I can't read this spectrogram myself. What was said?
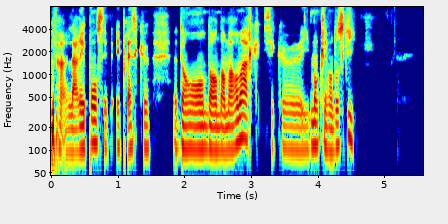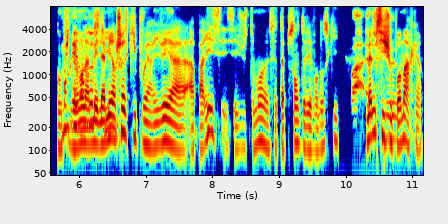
enfin, la réponse est, presque dans, dans, dans ma remarque, c'est qu'il manque Lewandowski. Donc finalement, la, la, meilleure chose qui pouvait arriver à, à Paris, c'est justement cette absence de Lewandowski. Même si je suis pas marque. Hein.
